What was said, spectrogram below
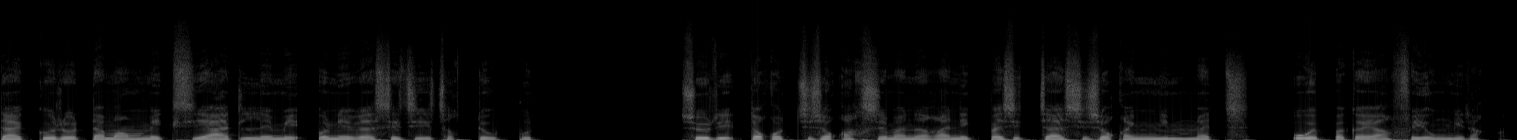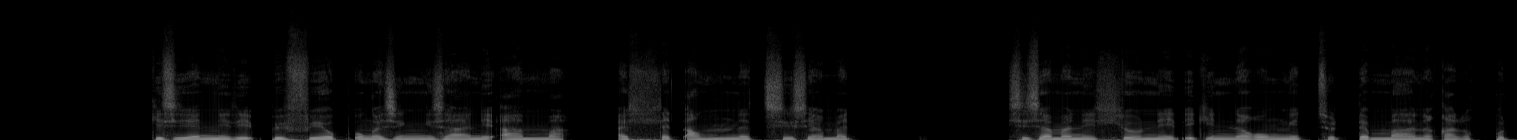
тааккулу тамармик сиаатлими университиитертууппут сули тоқутсисоқарсиманераник паситсаассисоқангиммат уиппакаярфиунгилақ кисианнили пиффиуп унгасингисаани аама аллат арнат сисамат сисаманиллуунниит икиннерунгитсут таммаанеқалерпут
